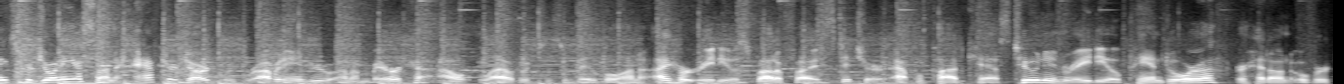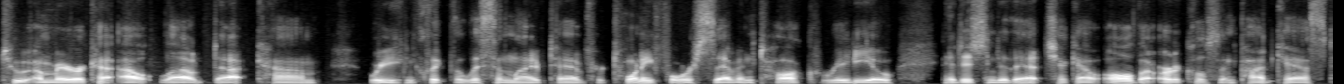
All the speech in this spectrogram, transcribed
Thanks for joining us on After Dark with Rob and Andrew on America Out Loud, which is available on iHeartRadio, Spotify, Stitcher, Apple Podcasts, TuneIn Radio, Pandora, or head on over to AmericaOutloud.com where you can click the Listen Live tab for 24 7 talk radio. In addition to that, check out all the articles and podcasts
